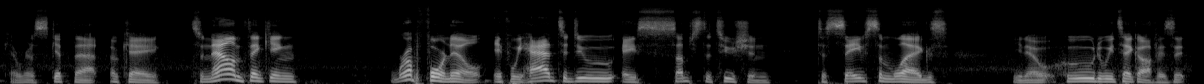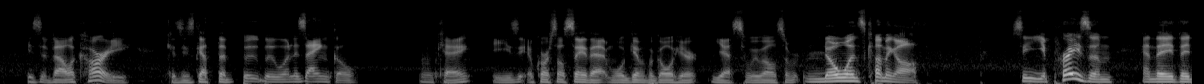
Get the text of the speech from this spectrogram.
Okay, we're going to skip that. Okay, so now I'm thinking we're up 4-0. If we had to do a substitution to save some legs, you know, who do we take off? Is it is it Valakari? Because he's got the boo-boo on his ankle. Okay, easy. Of course, I'll say that, and we'll give him a goal here. Yes, we will. So no one's coming off. See, you praise him, and they they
